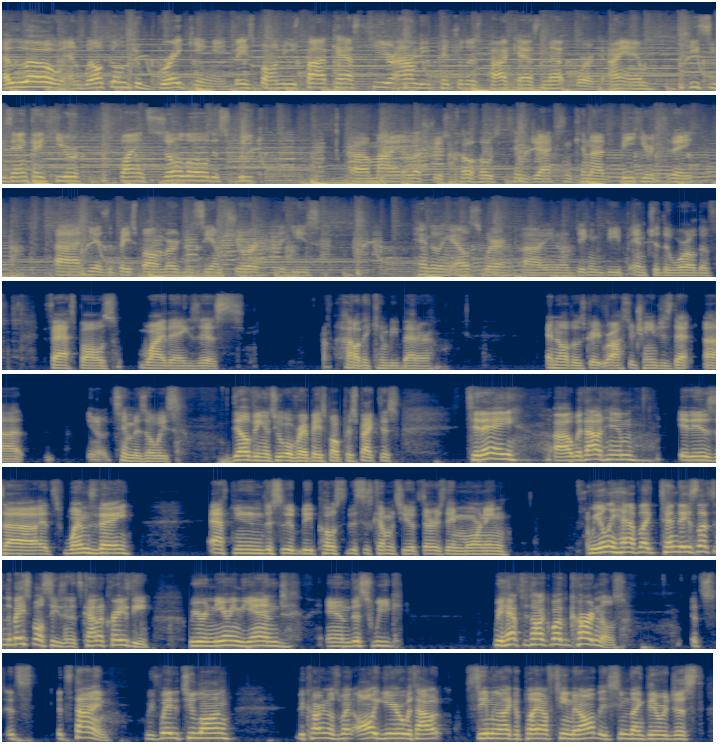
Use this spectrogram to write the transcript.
Hello and welcome to Breaking, a baseball news podcast here on the Pitcher List Podcast Network. I am TC Zencka here, flying solo this week. Uh, my illustrious co-host Tim Jackson cannot be here today. Uh, he has a baseball emergency. I'm sure that he's handling elsewhere. Uh, you know, digging deep into the world of fastballs, why they exist, how they can be better, and all those great roster changes that uh, you know Tim is always delving into over at Baseball Prospectus. Today, uh, without him, it is uh, it's Wednesday afternoon. This will be posted. This is coming to you Thursday morning. We only have like 10 days left in the baseball season. It's kind of crazy. We are nearing the end, and this week we have to talk about the Cardinals. It's it's it's time. We've waited too long. The Cardinals went all year without seeming like a playoff team at all. They seemed like they were just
